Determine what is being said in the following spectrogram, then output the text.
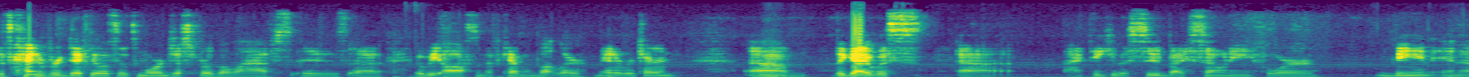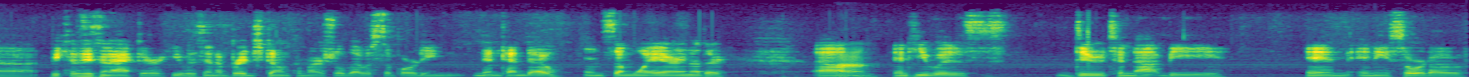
it's kind of ridiculous. It's more just for the laughs. Is uh, it would be awesome if Kevin Butler made a return. Um, The guy was, uh, I think he was sued by Sony for being in a because he's an actor. He was in a Bridgestone commercial that was supporting Nintendo in some way or another, um, Uh-huh. and he was due to not be in any sort of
